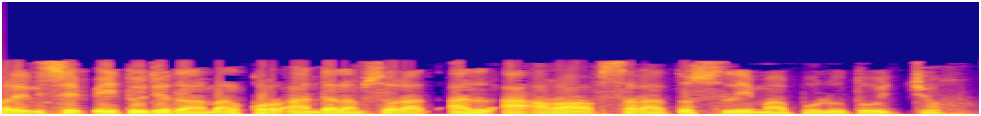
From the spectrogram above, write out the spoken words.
prinsip itu di dalam Al-Quran dalam surat Al-A'raf 157.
